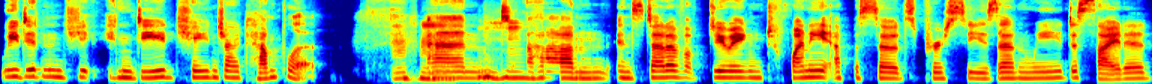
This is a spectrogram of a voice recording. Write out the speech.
we didn't j- indeed change our template Mhm. And Mhm. um, instead of doing 20 episodes per season, we decided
